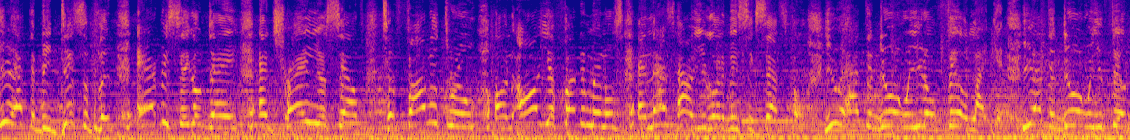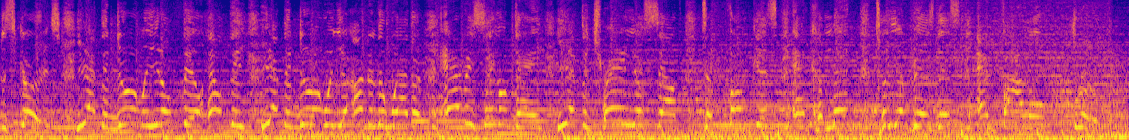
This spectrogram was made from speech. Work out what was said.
You have to be disciplined every single day and train yourself to follow through on all your fundamentals, and that's how you're going to be successful. You have to do it when you don't feel like it. You have to do it when you feel discouraged. You have to do it when you don't feel healthy. You have to do it when you're under the weather. Every single day, you have to train yourself to focus and commit to your business and follow through.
